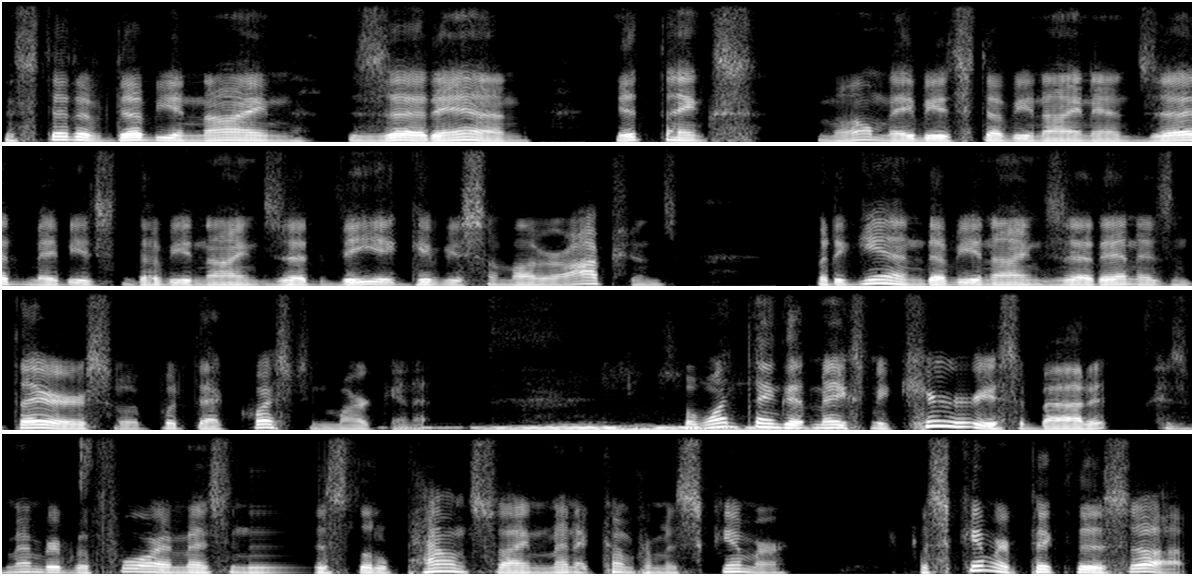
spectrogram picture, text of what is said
Instead of W9ZN, it thinks, well, maybe it's W9NZ, maybe it's W9ZV. It gives you some other options. But again, W9ZN isn't there, so it put that question mark in it. But one thing that makes me curious about it is remember before I mentioned this little pound sign meant it come from a skimmer. A skimmer picked this up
